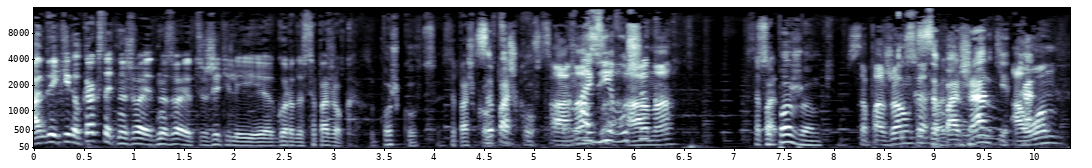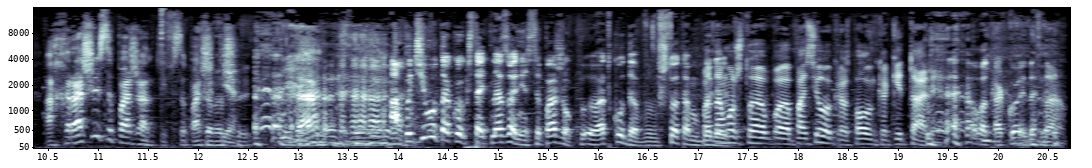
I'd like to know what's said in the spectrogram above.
Андрей Кирилл, как, кстати, называют, называют жителей города Сапожок? Сапожковцы. Сапожков. Сапожковцы. А она, А девушек? а она Сапо- Сапожанки. сапожанка. Сапожанки. А он? А хороши сапожанки в сапожке? Хороши. Да? А почему такое, кстати, название Сапожок? Откуда? Что там были? Потому что э, поселок расположен как Италия. Вот такой, да? Да.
